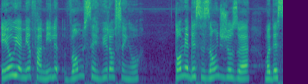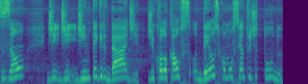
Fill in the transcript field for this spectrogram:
eu e a minha família vamos servir ao Senhor. Tome a decisão de Josué, uma decisão de, de, de integridade, de colocar o, Deus como o centro de tudo.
